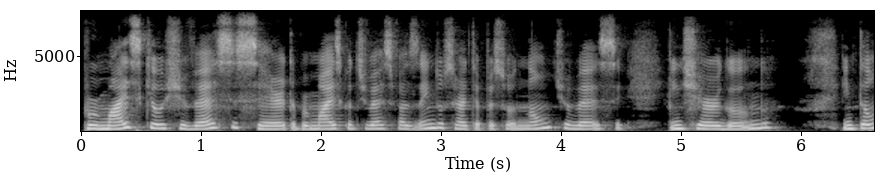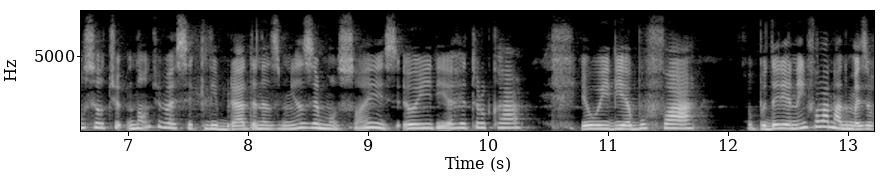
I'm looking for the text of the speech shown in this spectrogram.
Por mais que eu estivesse certa, por mais que eu estivesse fazendo certo e a pessoa não estivesse enxergando. Então, se eu não tivesse equilibrada nas minhas emoções, eu iria retrucar, eu iria bufar, eu poderia nem falar nada, mas eu,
